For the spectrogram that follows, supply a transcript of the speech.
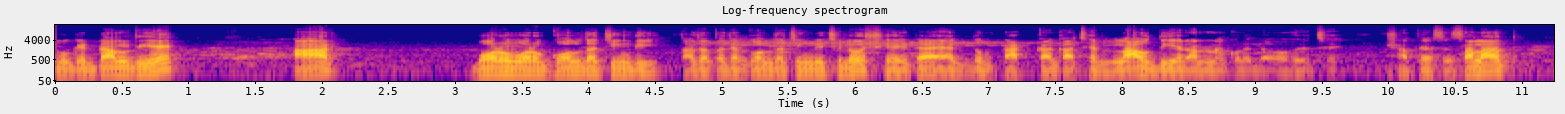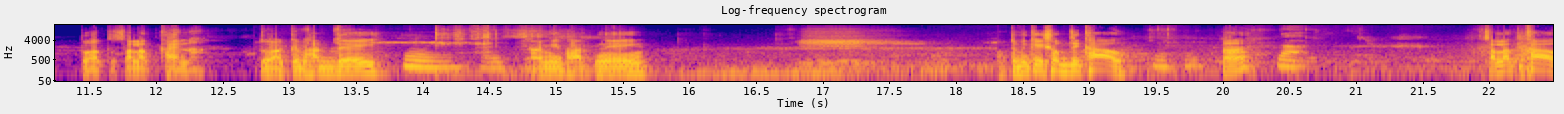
মুগের ডাল দিয়ে। আর বড় বড় গলদা চিংড়ি তাজা তাজা গলদা চিংড়ি ছিল সেটা একদম টাটকা গাছের লাউ দিয়ে রান্না করে দেওয়া হয়েছে। সাথে আছে সালাদ তোয়া তো সালাদ খায় না। তোয়াকে ভাত দেই? আমি ভাত নেই। তুমি কি সবজি খাও? হ্যাঁ? না। সালাদ খাও?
